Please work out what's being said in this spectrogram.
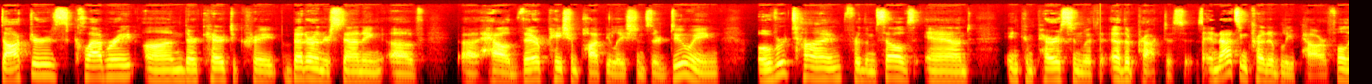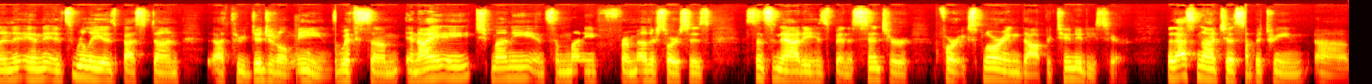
doctors collaborate on their care to create better understanding of uh, how their patient populations are doing over time for themselves and in comparison with other practices. And that's incredibly powerful. And, and it really is best done uh, through digital means with some NIH money and some money from other sources. Cincinnati has been a center for exploring the opportunities here. But that's not just between uh,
